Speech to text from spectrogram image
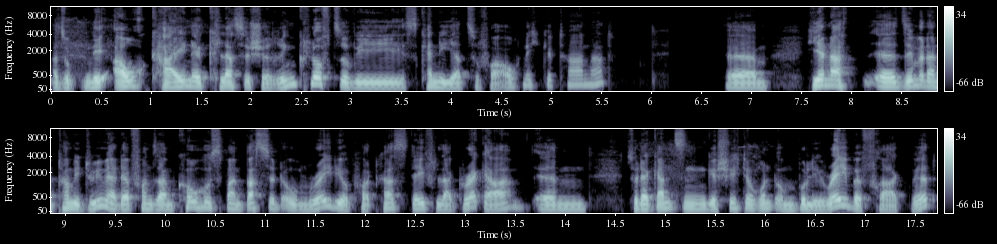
Also nee, auch keine klassische Ringkluft, so wie es Kenny ja zuvor auch nicht getan hat. Ähm, hiernach äh, sehen wir dann Tommy Dreamer, der von seinem Co-Host beim Busted Open Radio Podcast, Dave LaGreca, ähm, zu der ganzen Geschichte rund um Bully Ray befragt wird.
